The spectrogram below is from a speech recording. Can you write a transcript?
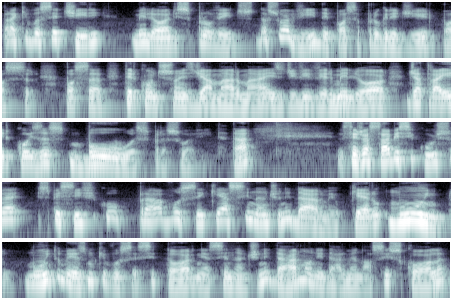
para que você tire melhores proveitos da sua vida e possa progredir, possa, possa ter condições de amar mais, de viver melhor, de atrair coisas boas para a sua vida, tá? Você já sabe, esse curso é específico para você que é assinante Unidarma. Eu quero muito, muito mesmo que você se torne assinante Unidarma. A Unidarma é a nossa escola,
